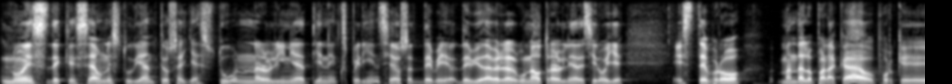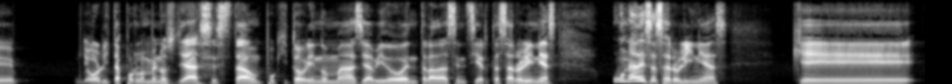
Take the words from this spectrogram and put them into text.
no es de que sea un estudiante, o sea, ya estuvo en una aerolínea, tiene experiencia, o sea, debió, debió de haber alguna otra aerolínea decir, oye, este bro, mándalo para acá, o porque ahorita por lo menos ya se está un poquito abriendo más, ya ha habido entradas en ciertas aerolíneas. Una de esas aerolíneas que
